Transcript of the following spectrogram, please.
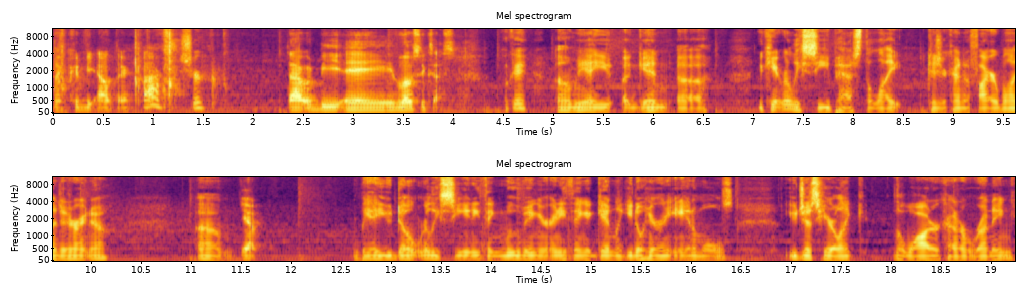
that could be out there. Ah, Sure. that would be a low success. Okay. Um. Yeah. You again. Uh. You can't really see past the light because you're kind of fire blinded right now. Um. Yep. But yeah, you don't really see anything moving or anything. Again, like you don't hear any animals. You just hear like the water kind of running,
